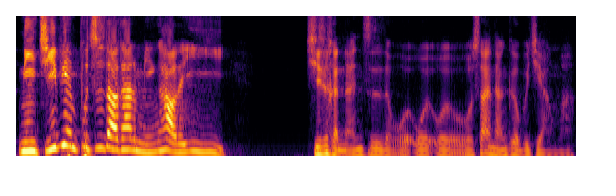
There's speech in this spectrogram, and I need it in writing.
你即便不知道他的名号的意义，其实很难知的。我我我我上一堂课不讲吗？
